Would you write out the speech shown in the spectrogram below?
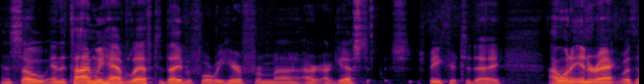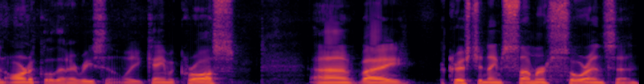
And so, in the time we have left today before we hear from uh, our, our, guest speaker today, I want to interact with an article that I recently came across uh, by a Christian named Summer Sorensen,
